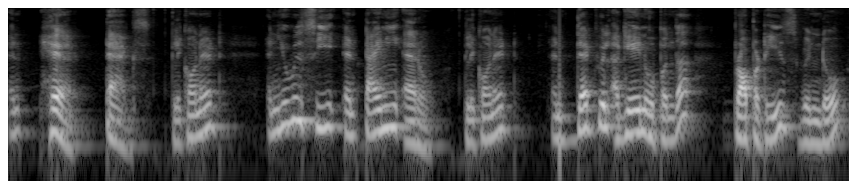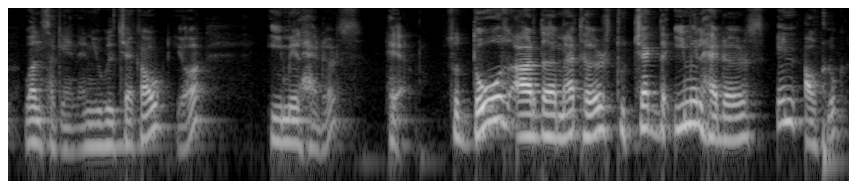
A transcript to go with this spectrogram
and here tags. Click on it and you will see a tiny arrow. Click on it and that will again open the properties window once again and you will check out your email headers here. So those are the methods to check the email headers in Outlook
